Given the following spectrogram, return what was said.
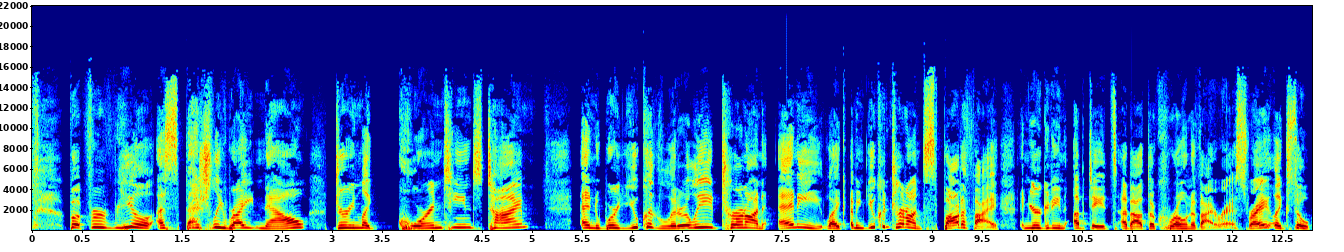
but for real, especially right now during like quarantined time and where you could literally turn on any, like, I mean, you can turn on Spotify and you're getting updates about the coronavirus, right? Like, so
